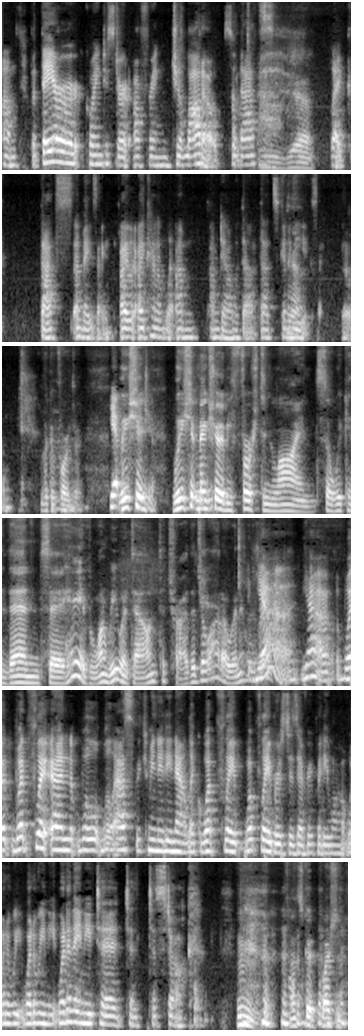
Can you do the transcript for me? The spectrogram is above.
Um, but they are going to start offering gelato, so that's yeah, like that's amazing. I, I kind of I'm I'm down with that. That's going to yeah. be exciting. So looking forward to it. Yeah, we should we should make sure to be first in line so we can then say, "Hey, everyone, we went down to try the gelato and it was yeah, yeah." What what flavor? And we'll we'll ask the community now, like what flavor what flavors does everybody want? What do we what do we need? What do they need to to to stock? Mm, that's a good question.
